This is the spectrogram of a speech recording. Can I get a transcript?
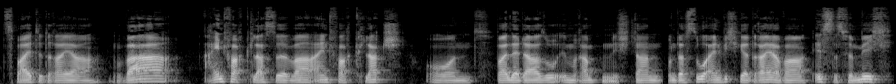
zweite Dreier war einfach klasse, war einfach klatsch und weil er da so im Rampen nicht stand und das so ein wichtiger Dreier war, ist es für mich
